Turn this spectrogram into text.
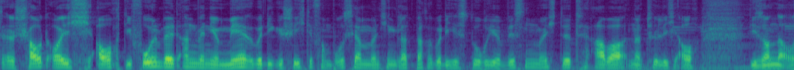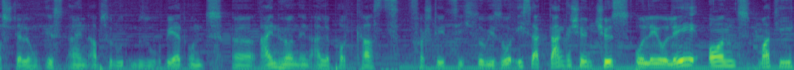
Äh, Schaut euch auch die Fohlenwelt an, wenn ihr mehr über die Geschichte von Borussia Mönchengladbach, über die Historie wissen möchtet. Aber natürlich auch die Sonderausstellung ist einen absoluten Besuch wert. Und äh, reinhören in alle Podcasts versteht sich sowieso. Ich sage Dankeschön, Tschüss, Ole Ole. Und Matti,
